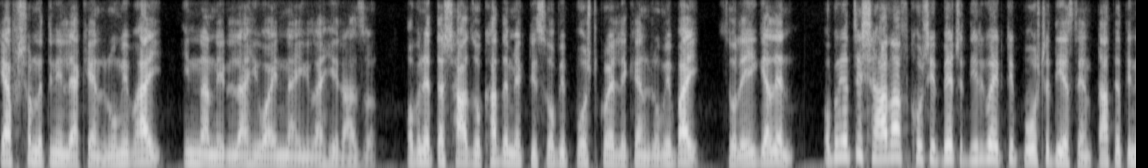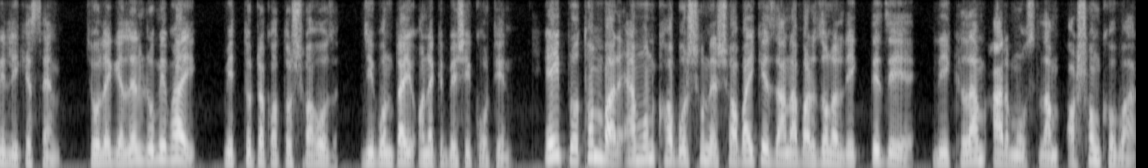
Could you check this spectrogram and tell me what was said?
ক্যাপশনে তিনি লেখেন, রুমি ভাই, ইন্না নিল্লাহি ওয়াইন্না ইলাহি রাজন অভিনেতা সাজু খাদেম একটি ছবি পোস্ট করে লেখেন, রুমি ভাই, চলেই গেলেন। অভিনেত্রী শাহনাজ খুশি বেশ দীর্ঘ একটি পোস্ট দিয়েছেন, তাতে তিনি লিখেছেন, চলে গেলেন রুমি ভাই, মৃত্যুটা কত সহজ, জীবনটাই অনেক বেশি কঠিন। এই প্রথমবার এমন খবর শুনে সবাইকে জানাবার জন্য লিখতে যেয়ে লিখলাম আর মুসলাম অসংখ্যবার।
